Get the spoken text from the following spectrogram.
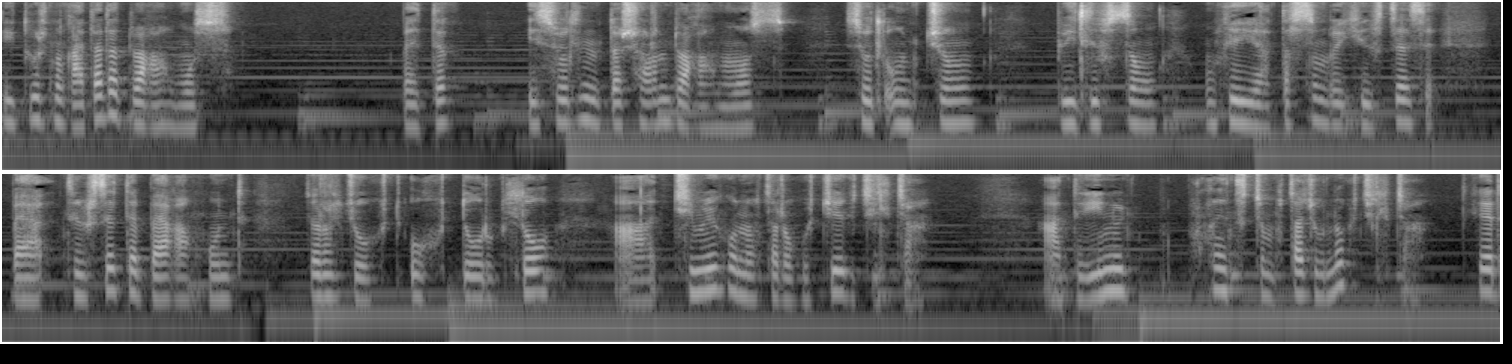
нэгдүгээр нь гадаадад байгаа хүмүүс байдаг. Эсвэл нь одоо шоронд байгаа хүмүүс, эсвэл өнчин, биелэвсэн, үнхээр ядарсан буй хэрэгцээс хэрэгцээтэй байгаа хүнд зориулж өгөх дөрвлөө а чимээгүй нууцаар өгөөч гэж хэлж байгаа. А тэгээ энэ бурхан эцэг чинь буцааж өгнө гэж хэлж байгаа. Тэгэхээр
